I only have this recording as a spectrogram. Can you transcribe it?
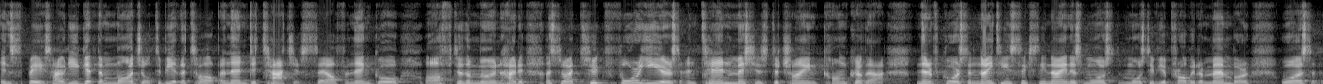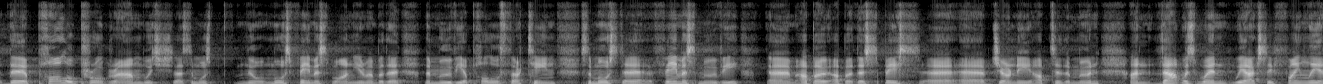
in space? How do you get the module to be at the top and then detach itself and then go off to the moon? How do, and so it took four years and 10 missions to try and conquer that. And then, of course, in 1969, as most, most of you probably remember, was the Apollo program, which that's the most, you know, most famous one. You remember the, the movie Apollo 13. It's the most uh, famous movie um, about, about the space. Uh, uh, journey up to the moon. And that was when we actually finally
